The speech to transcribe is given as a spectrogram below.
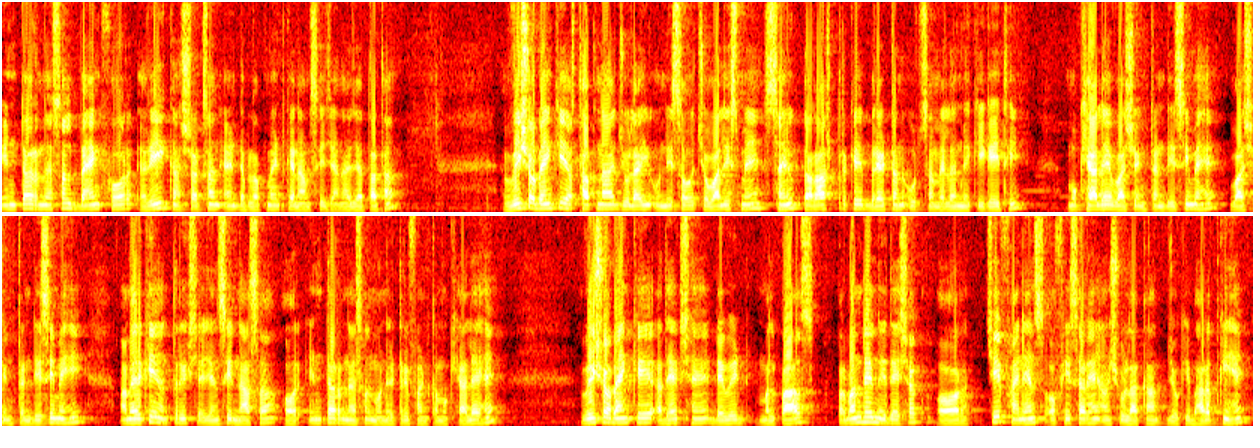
international bank for reconstruction and development के नाम से जाना जाता था। विश्व बैंक की स्थापना जुलाई 1944 में संयुक्त राष्ट्र के ब्रेटन उच्च सम्मेलन में की गई थी। मुख्यालय वाशिंगटन डीसी में है। वाशिंगटन डीसी में ही अमेरिकी अंतरिक्ष एजेंसी नासा और इंटरनेशनल मॉनेटरी फंड का मुख्यालय है। विश्व बैंक के अध्यक्ष हैं डेविड मलपास, प्रबंध निदेशक और चीफ फाइनेंस ऑफिसर हैं अंशुला कांत, जो कि भारत की हैं।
